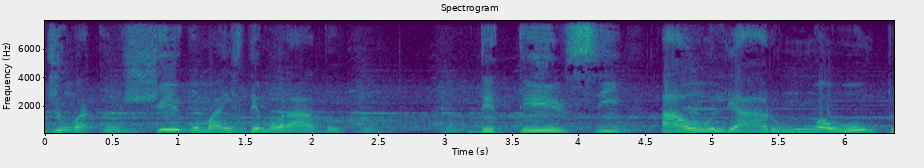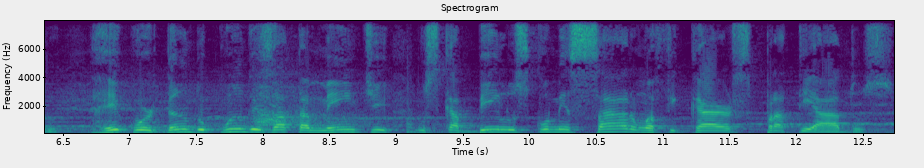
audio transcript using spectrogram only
de um aconchego mais demorado, deter-se a olhar um ao outro, recordando quando exatamente os cabelos começaram a ficar prateados.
